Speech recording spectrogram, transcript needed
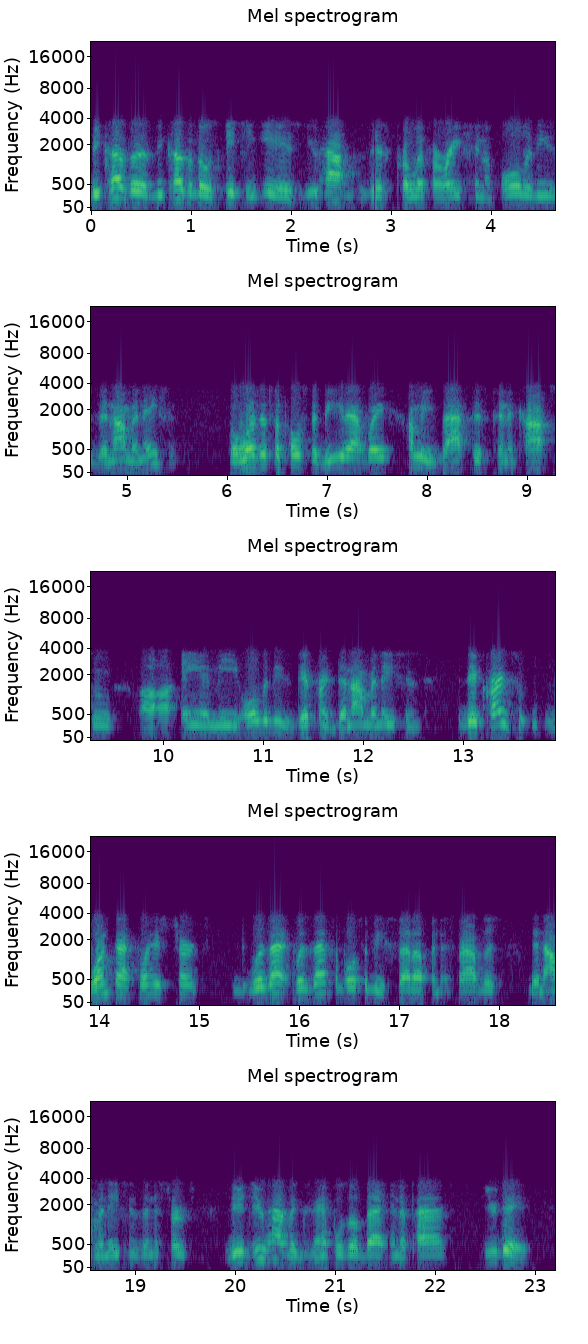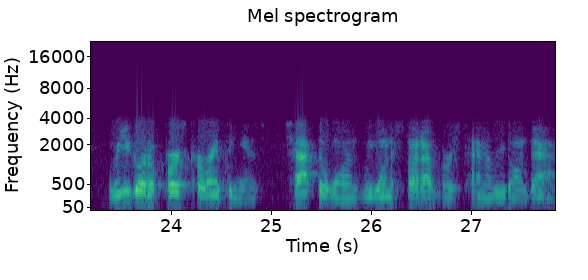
because of because of those itching ears, you have this proliferation of all of these denominations. But was it supposed to be that way? I mean, Baptist, Pentecostal, uh, AME, all of these different denominations. Did Christ want that for His church? Was that was that supposed to be set up and established denominations in His church? Did you have examples of that in the past? You did. When you go to First Corinthians chapter one, we're going to start at verse ten and read on down.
